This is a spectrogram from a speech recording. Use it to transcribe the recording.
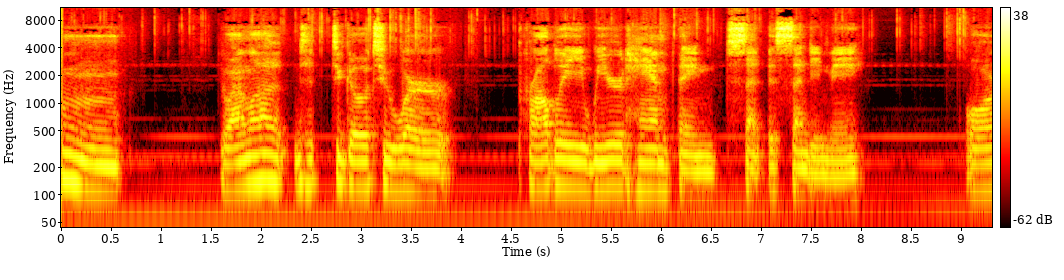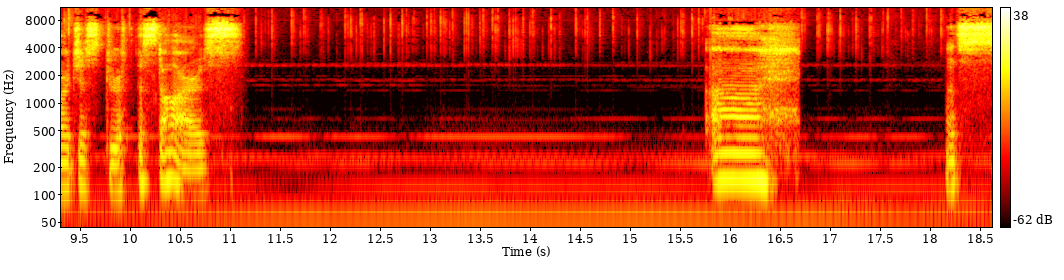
Hmm. Do I want to, to go to where probably weird hand thing sent is sending me, or just drift the stars? Uh, let's.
